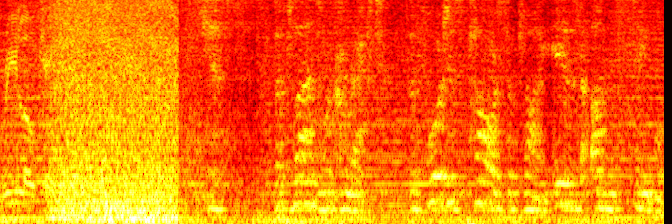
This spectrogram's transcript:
Relocated. Yes, the plans were correct. The Forge's power supply is unstable.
